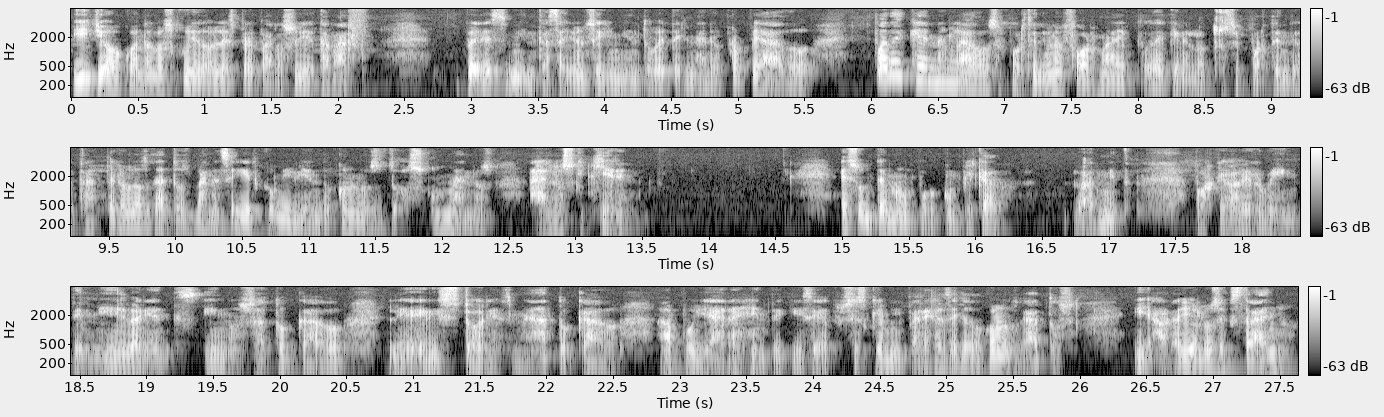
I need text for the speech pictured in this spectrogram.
Y yo cuando los cuido les preparo su dieta barf. Pues mientras hay un seguimiento veterinario apropiado, puede que en un lado se porten de una forma y puede que en el otro se porten de otra, pero los gatos van a seguir conviviendo con los dos humanos a los que quieren. Es un tema un poco complicado, lo admito, porque va a haber 20.000 variantes y nos ha tocado leer historias, me ha tocado apoyar a gente que dice, pues es que mi pareja se quedó con los gatos y ahora yo los extraño.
